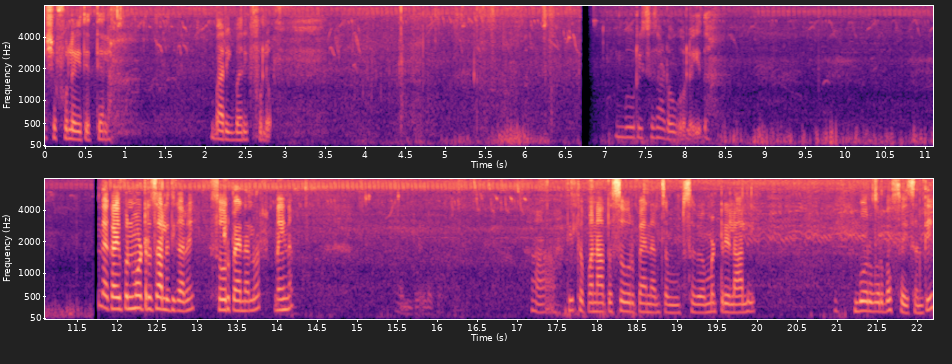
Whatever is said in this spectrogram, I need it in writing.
असे फुलं येतात त्याला. बारीक बारीक फुलं. बोरीचं झाड उगवलं इथं. संध्याकाळी पण मोटर चालते का रे? सौर पॅनलवर? नाही ना? हां तिथं पण आता सौर पॅनलचं सगळं मटेरियल आले बरोबर बसवायचं ना ते.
